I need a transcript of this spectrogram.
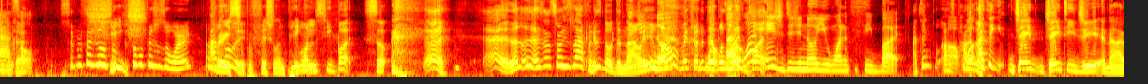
Asshole. Superficial. Sheesh. is a word. Was very superficial and You picky. wanted to see butt. so Hey, hey, that's why he's laughing. There's no denial. Did you know? wanted Make sure that Well, was At what butt. age did you know you wanted to see butt? I think I was Uh, probably well, I think J, JTG and I,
